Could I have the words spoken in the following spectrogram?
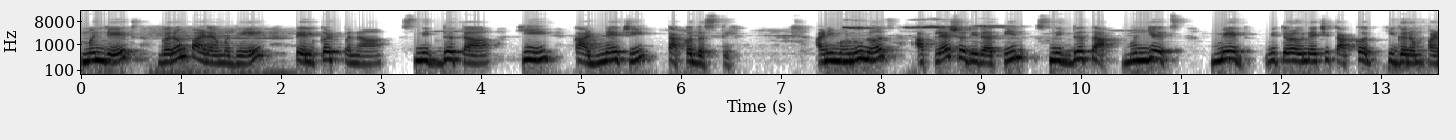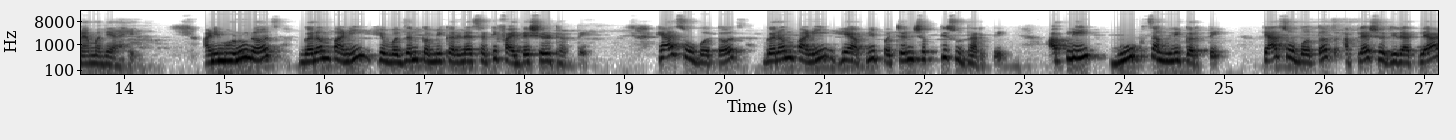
म्हणजेच गरम पाण्यामध्ये तेलकटपणा स्निग्धता ही काढण्याची ताकद असते. आणि म्हणूनच आपल्या शरीरातील स्निग्धता म्हणजेच मेद वितळवण्याची ताकद ही गरम पाण्यामध्ये आहे. आणि म्हणूनच गरम पाणी हे वजन कमी करण्यासाठी फायदेशीर ठरते. ह्यासोबतच गरम पाणी हे आपली पचनशक्ती सुधारते. आपली भूक चांगली करते. त्यासोबतच आपल्या शरीरातल्या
